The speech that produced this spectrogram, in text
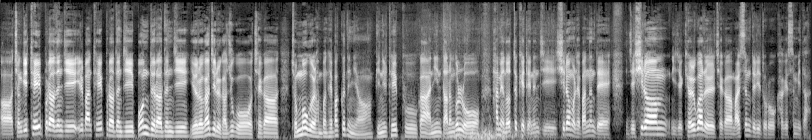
어, 전기 테이프라든지 일반 테이프라든지 본드라든지 여러 가지를 가지고 제가 접목을 한번 해봤거든요. 비닐 테이프가 아닌 다른 걸로 하면 어떻게 되는지 실험을 해봤는데 이제 실험 이제 결과를 제가 말씀드리도록 하겠습니다.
